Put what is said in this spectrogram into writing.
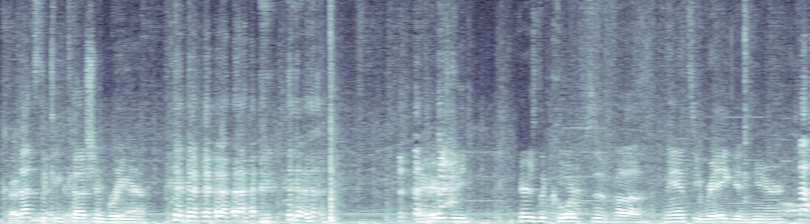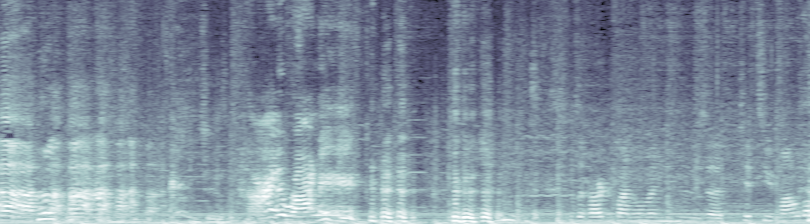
Concussion That's the maker. concussion bringer. And here's the here's the corpse of uh, Nancy Reagan here. Hi, Ronnie. Is it hard to find a woman who's a tit suit model? uh,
